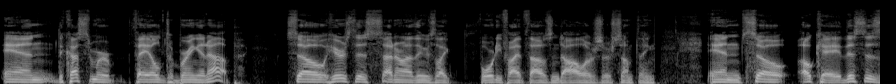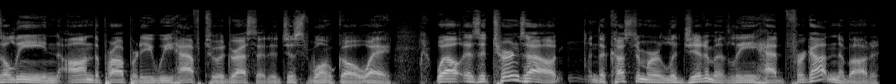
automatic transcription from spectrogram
and the customer failed to bring it up. So here's this I don't know I think it was like forty five thousand dollars or something, and so okay this is a lien on the property we have to address it it just won't go away. Well, as it turns out, the customer legitimately had forgotten about it.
